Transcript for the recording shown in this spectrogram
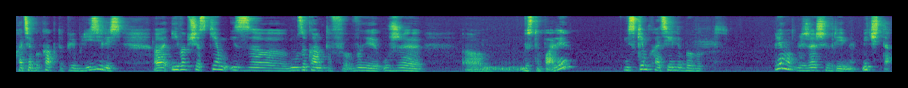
хотя бы как-то приблизились? Э, и вообще, с кем из музыкантов вы уже выступали? И с кем хотели бы вот прямо в ближайшее время? Мечта.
